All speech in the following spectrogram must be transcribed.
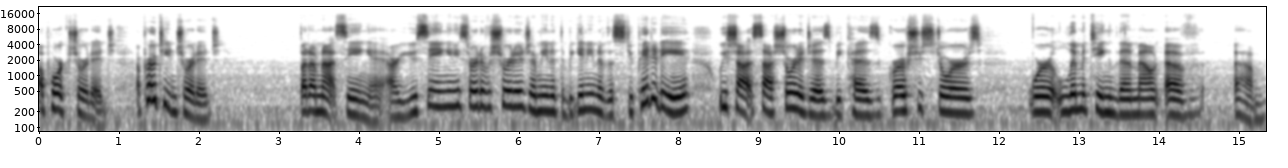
a pork shortage, a protein shortage, but I'm not seeing it. Are you seeing any sort of a shortage? I mean, at the beginning of the stupidity, we saw, saw shortages because grocery stores were limiting the amount of um,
